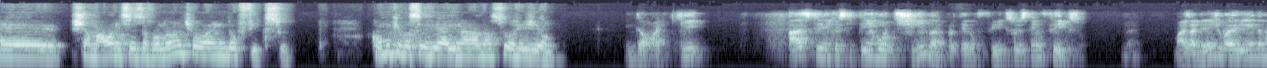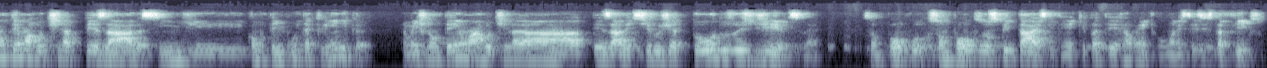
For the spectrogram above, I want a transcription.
é, chamar o anestesista volante ou ainda o fixo. Como que você vê aí na, na sua região? Então, aqui, as clínicas que têm rotina para ter um fixo, eles têm um fixo. Né? Mas a grande maioria ainda não tem uma rotina pesada, assim, de... Como tem muita clínica, realmente não tem uma rotina pesada de cirurgia todos os dias, né? São, pouco, são poucos hospitais que têm aqui para ter realmente um anestesista fixo.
